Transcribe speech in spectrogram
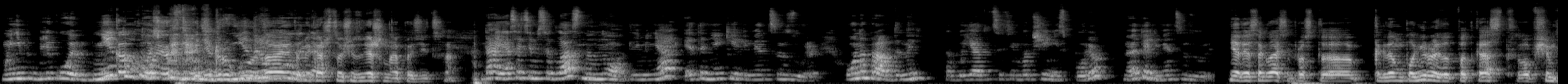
Мы не публикуем ни Никакую, точку да, Не другую, ни да, это, другую, мне да. кажется, очень взвешенная позиция. Да, я с этим согласна, но для меня это некий элемент цензуры. Он оправданный, как бы я тут с этим вообще не спорю, но это элемент цензуры. Нет, я согласен, просто когда мы планировали этот подкаст, в общем,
